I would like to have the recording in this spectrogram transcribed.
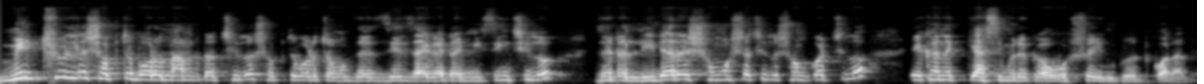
মিডফিল্ডের সবচেয়ে বড় নামটা ছিল, সবচেয়ে বড় চমক যে- জায়গাটায় মিসিং ছিল, যেটা লিডারের সমস্যা ছিল, সংকট ছিল, এখানে ক্যাসিমিরোকে অবশ্যই ইনক্লুড করাবে।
